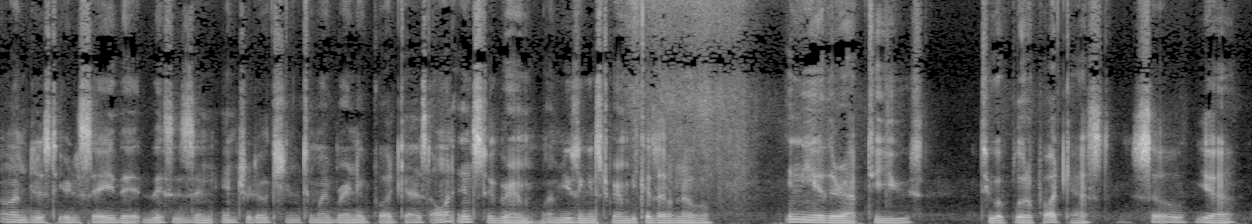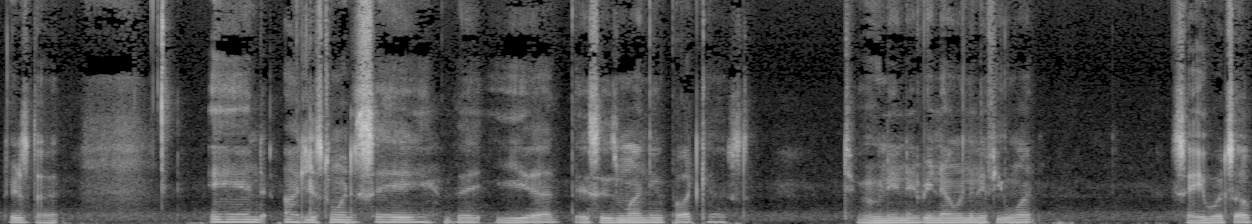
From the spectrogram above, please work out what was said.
I'm just here to say that this is an introduction to my brand new podcast on Instagram. I'm using Instagram because I don't know any other app to use to upload a podcast. So, yeah, there's that. And I just want to say that, yeah, this is my new podcast. Tune in every now and then if you want. Say what's up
